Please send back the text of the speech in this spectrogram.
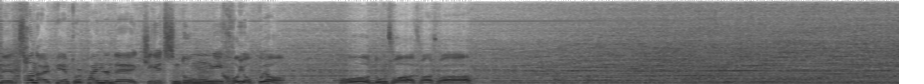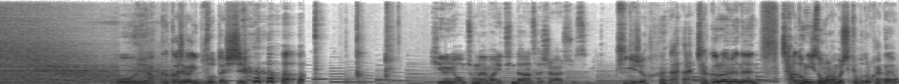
네, 1000rpm 돌파했는데 기계 진동이 거의 없고요. 오, 너무 좋아, 좋아, 좋아. 오, 야, 끝까지 가기 무섭다, 씨. 기름이 엄청나게 많이 튄다는 사실을 알 수 있습니다. 죽이죠. 자, 그러면은 자동 이송을 한번 시켜보도록 할까요?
